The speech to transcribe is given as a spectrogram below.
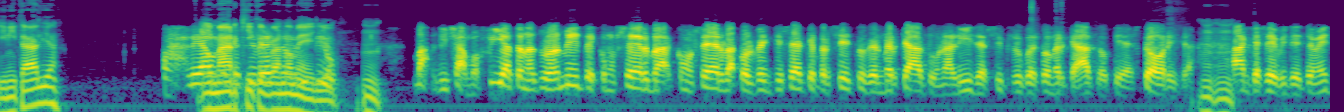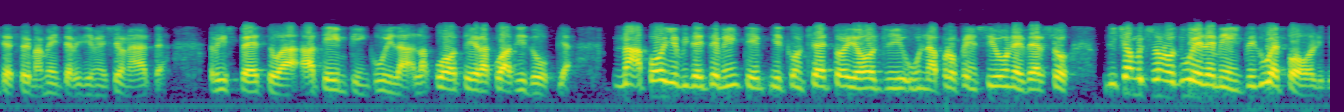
in Italia? Ah, I marchi che, che vanno meglio? Mm. Ma diciamo Fiat naturalmente conserva, conserva, col 27% del mercato una leadership su questo mercato che è storica, mm-hmm. anche se evidentemente estremamente ridimensionata rispetto a, a tempi in cui la, la, quota era quasi doppia. Ma poi evidentemente il concetto è oggi una propensione verso, diciamo ci sono due elementi, due poli.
